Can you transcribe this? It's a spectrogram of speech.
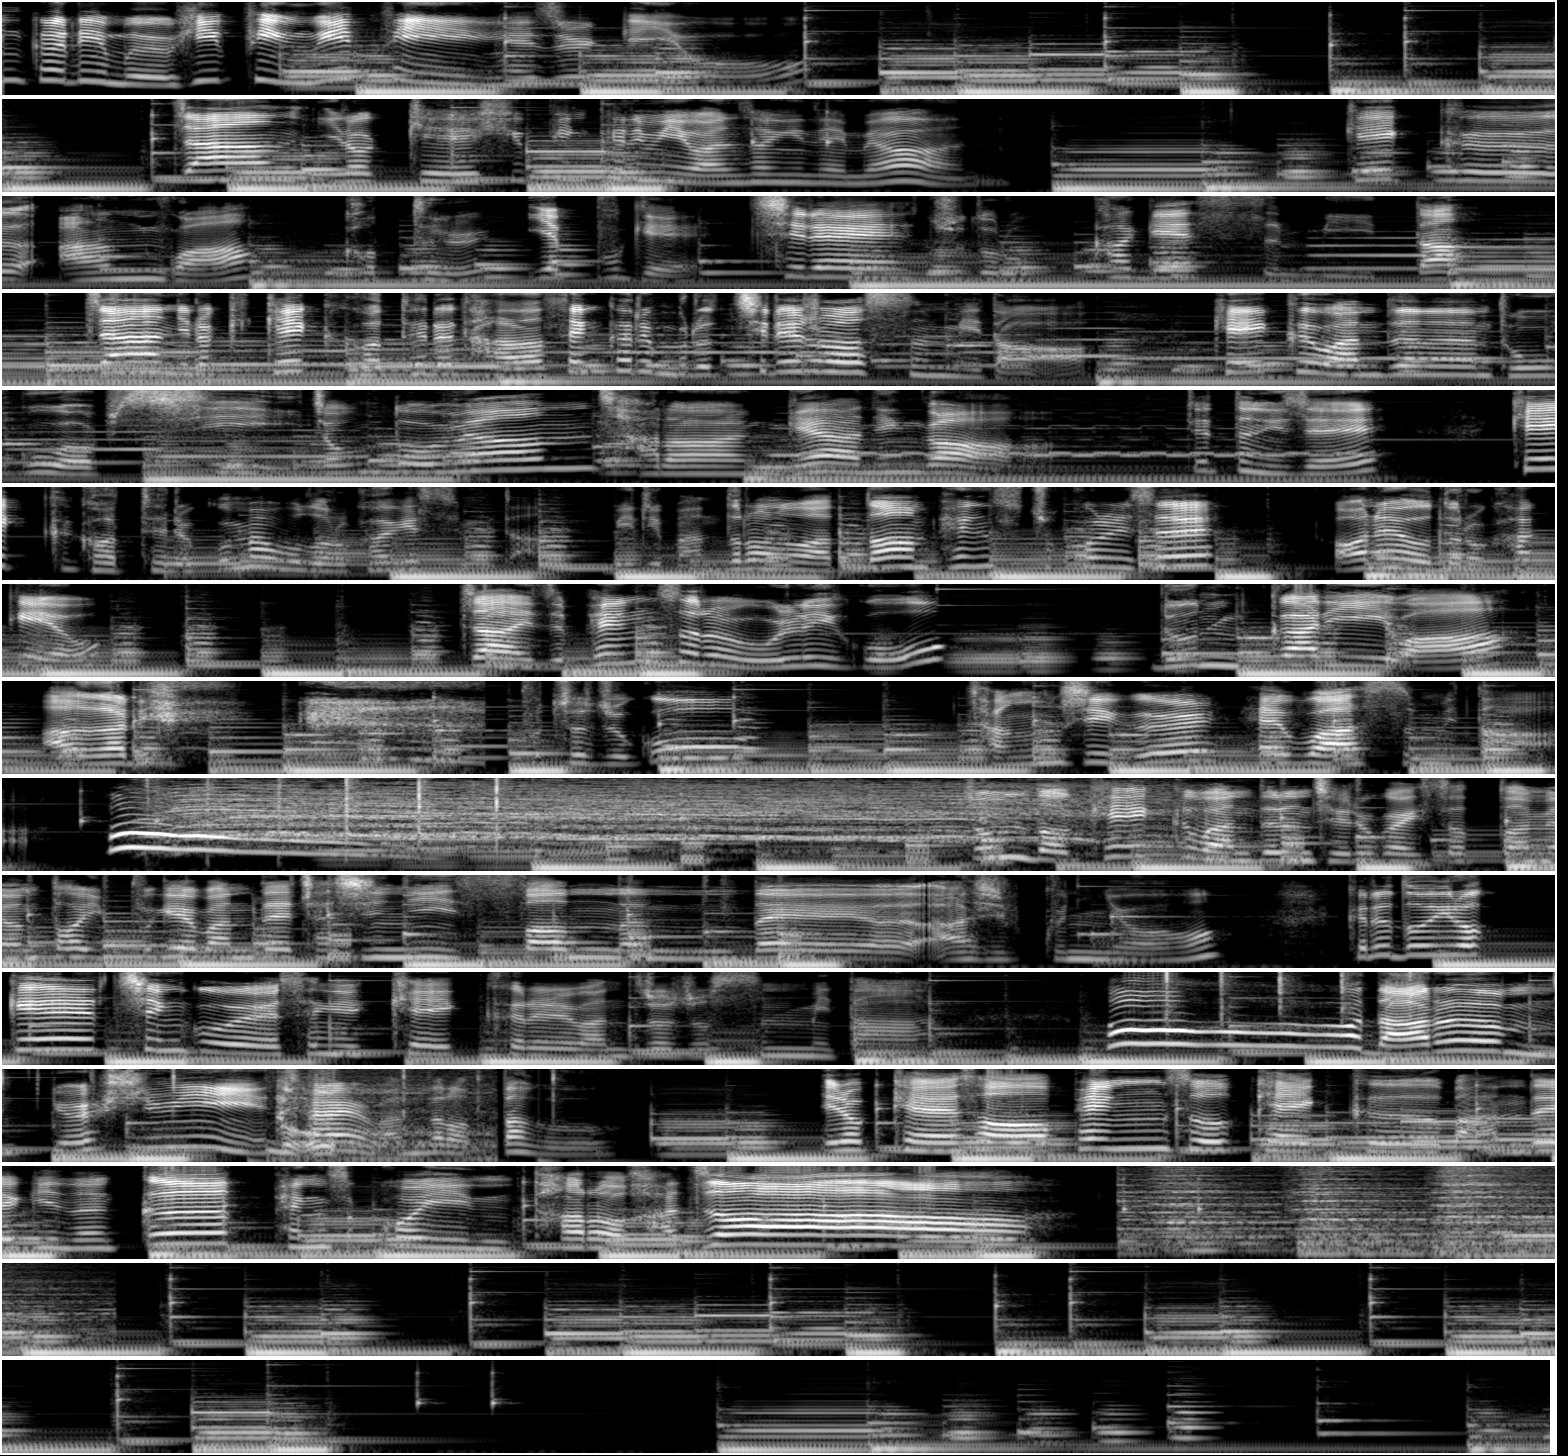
휘핑크림을 휘핑 휘핑 해줄게요. 짠! 이렇게 휘핑크림이 완성이 되면 케이크 안과 겉을 예쁘게 칠해 주도록 하겠습니다. 짠! 이렇게 케이크 겉을 다 생크림으로 칠해 주었습니다. 케이크 만드는 도구 없이 이 정도면 잘한 게 아닌가. 어쨌든 이제 케이크 겉을 꾸며보도록 하겠습니다. 만들어 놓았던 펭수 초콜릿을 꺼내오도록 할게요. 자, 이제 펭수를 올리고 눈가리와 아가리 붙여주고 장식을 해보았습니다. 좀 더 케이크 만드는 재료가 있었다면 더 이쁘게 만들 자신이 있었는데 아쉽군요. 그래도 이렇게 친구의 생일 케이크를 만들어줬습니다. 오, 나름 열심히 잘 만들었다고. 이렇게 해서 펭수 케이크 만들기는 끝! 펭수 코인 타러 가자!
